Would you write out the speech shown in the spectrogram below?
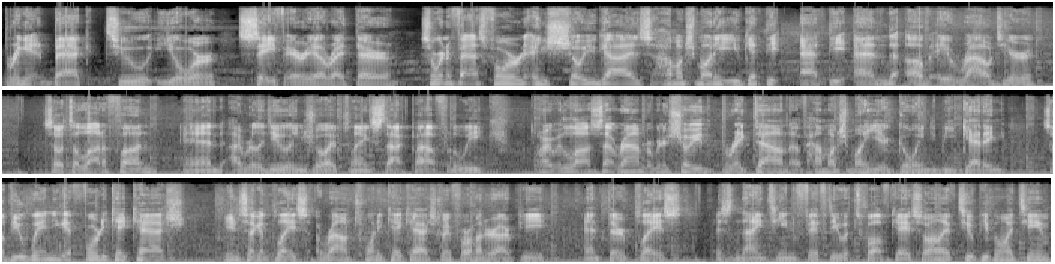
bring it back to your safe area right there. So we're gonna fast forward and show you guys how much money you get the at the end of a round here. So it's a lot of fun, and I really do enjoy playing Stockpile for the week. All right, we lost that round. We're going to show you the breakdown of how much money you're going to be getting. So if you win, you get 40k cash. You're in second place, around 20k cash, 2400 RP. And third place is 1950 with 12k. So I only have two people on my team.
